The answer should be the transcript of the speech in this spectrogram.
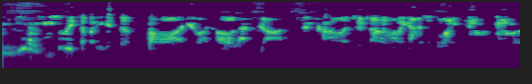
mean, you know, usually somebody hits a ball and you're like, oh, that's gone. In college, there's not a lot of guys with light tower power.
